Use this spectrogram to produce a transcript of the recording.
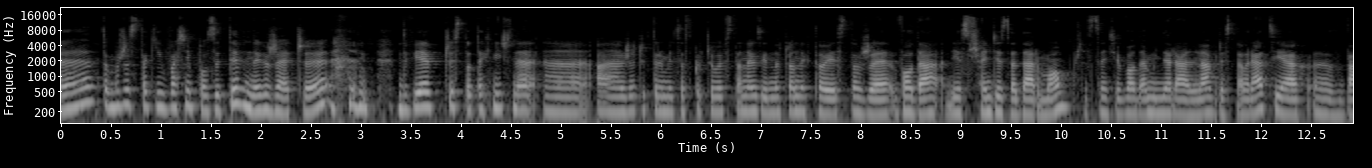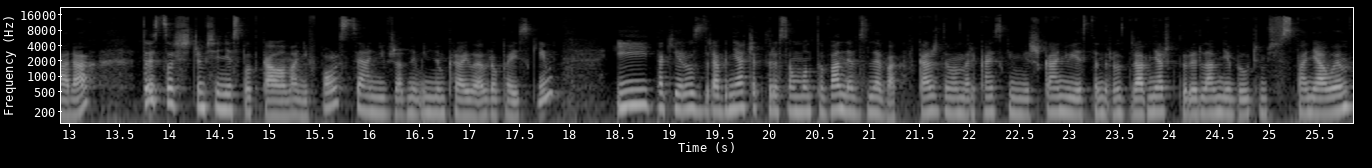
E, to może z takich właśnie pozytywnych rzeczy, dwie czysto techniczne e, rzeczy, które mnie zaskoczyły w Stanach Zjednoczonych, to jest to, że woda jest wszędzie za darmo, w sensie woda mineralna w restauracjach, e, w barach. To jest coś, z czym się nie spotkałam ani w Polsce, ani w żadnym innym kraju europejskim i takie rozdrabniacze, które są montowane w zlewach. W każdym amerykańskim mieszkaniu jest ten rozdrabniacz, który dla mnie był czymś wspaniałym,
